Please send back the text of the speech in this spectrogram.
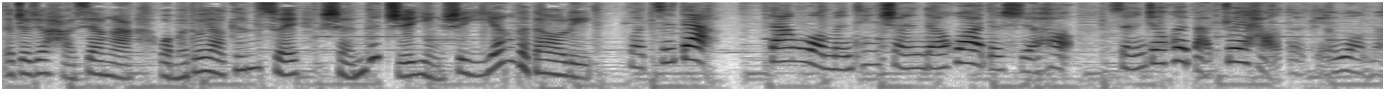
那这就好像啊，我们都要跟随神的指引是一样的道理。我知道，当我们听神的话的时候，神就会把最好的给我们。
